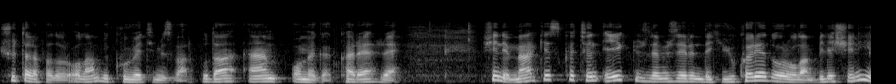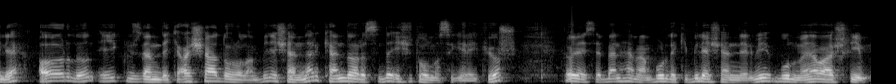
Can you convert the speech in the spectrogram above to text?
şu tarafa doğru olan bir kuvvetimiz var. Bu da m omega kare r. Şimdi merkez kaçın eğik düzlem üzerindeki yukarıya doğru olan bileşeni ile ağırlığın eğik düzlemdeki aşağı doğru olan bileşenler kendi arasında eşit olması gerekiyor. Öyleyse ben hemen buradaki bileşenlerimi bulmaya başlayayım.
